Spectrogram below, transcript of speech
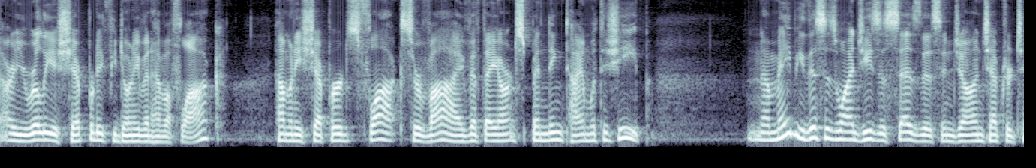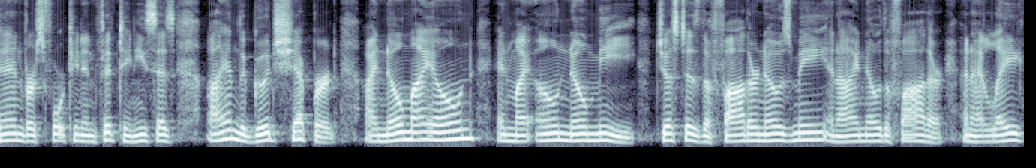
Are you really a shepherd if you don't even have a flock? How many shepherds' flocks survive if they aren't spending time with the sheep? Now, maybe this is why Jesus says this in John chapter 10, verse 14 and 15. He says, I am the good shepherd. I know my own, and my own know me, just as the Father knows me, and I know the Father, and I lay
